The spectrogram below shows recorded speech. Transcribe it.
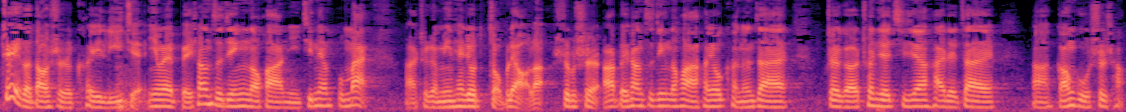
这个倒是可以理解，因为北上资金的话，你今天不卖啊，这个明天就走不了了，是不是？而北上资金的话，很有可能在这个春节期间还得在。啊，港股市场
